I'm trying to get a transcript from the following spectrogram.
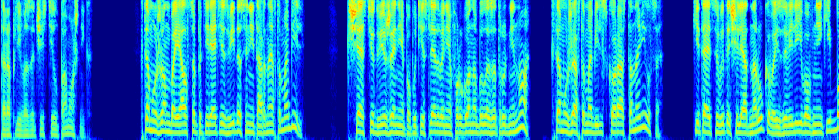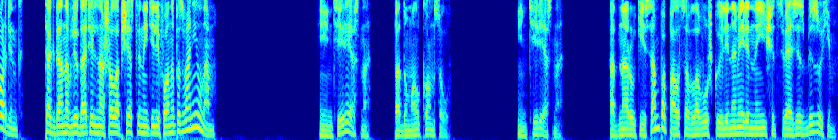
торопливо зачастил помощник. К тому же он боялся потерять из вида санитарный автомобиль. К счастью, движение по пути следования фургона было затруднено, к тому же автомобиль скоро остановился. Китайцы вытащили однорукого и завели его в некий бординг. Тогда наблюдатель нашел общественный телефон и позвонил нам. «Интересно», — подумал консул. «Интересно. Однорукий сам попался в ловушку или намеренно ищет связи с Безухим?»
